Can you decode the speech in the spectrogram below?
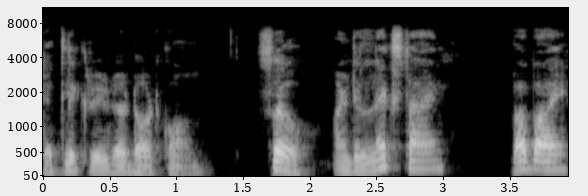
theclickreader.com. So, until next time, bye bye.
